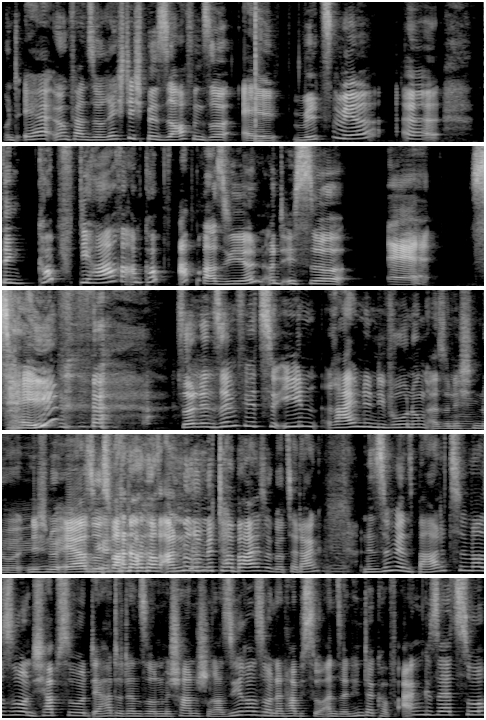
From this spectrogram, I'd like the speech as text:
Und er irgendwann so richtig besoffen, so, ey, willst du mir äh, den Kopf, die Haare am Kopf abrasieren? Und ich so, äh, safe? so, und dann sind wir zu ihm rein in die Wohnung, also nicht nur, Okay, nicht nur er, so, es waren auch noch andere mit dabei, so Gott sei Dank. Ja. Und dann sind wir ins Badezimmer so und ich habe so, der hatte dann so einen mechanischen Rasierer so und dann habe ich so an seinen Hinterkopf angesetzt so,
